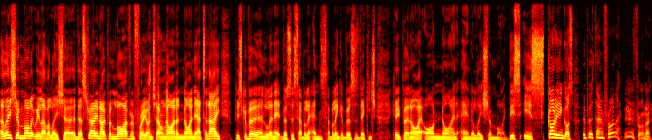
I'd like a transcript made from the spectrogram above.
Alicia Molik. We love Alicia. The Australian Open live and free on Channel 9 and 9 now. Today, Pliskova and Linette versus Sabal- and Sabalenka versus Vekic. Keep an eye on 9 and Alicia Molik. This is Scotty Ingos. Her birthday on Friday. Yeah, Friday.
